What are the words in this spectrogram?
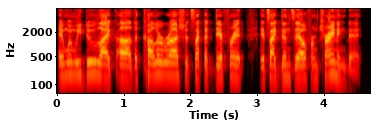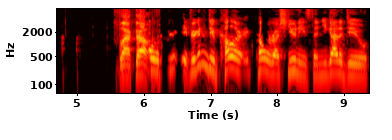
and when we do like uh the color rush, it's like a different. It's like Denzel from Training Day, blacked out. Oh, if you're, if you're gonna do color color rush unis, then you got to do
